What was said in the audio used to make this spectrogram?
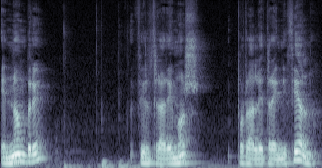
En nombre filtraremos por la letra inicial.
